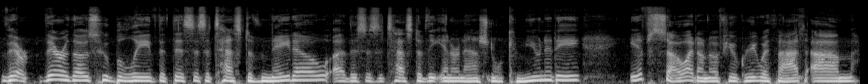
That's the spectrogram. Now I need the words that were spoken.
There, there are those who believe that this is a test of NATO. Uh, this is a test of the international community. If so, I don't know if you agree with that. Um,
